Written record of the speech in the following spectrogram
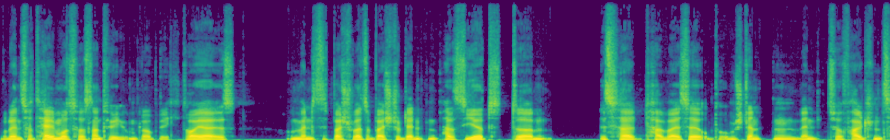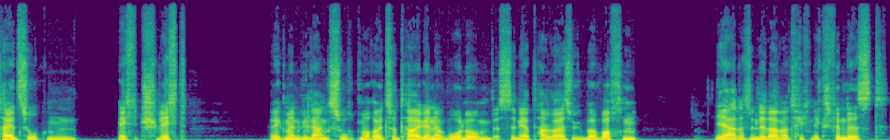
Oder ins Hotel muss, was natürlich unglaublich teuer ist. Und wenn es beispielsweise bei Studenten passiert, dann ist halt teilweise unter Umständen, wenn die zur falschen Zeit suchen, echt schlecht. Ich meine, wie lange sucht man heutzutage eine Wohnung? Das sind ja teilweise über Wochen. Ja, dass wenn du da natürlich nichts findest,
